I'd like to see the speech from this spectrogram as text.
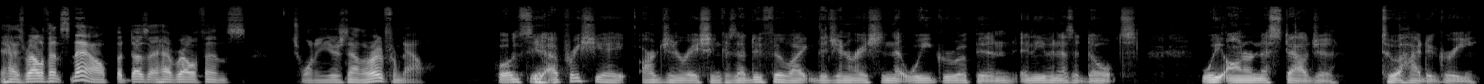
It has relevance now, but does it have relevance 20 years down the road from now? Well, and see, Yeah. I appreciate our generation because I do feel like the generation that we grew up in, and even as adults, we honor nostalgia to a high degree.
